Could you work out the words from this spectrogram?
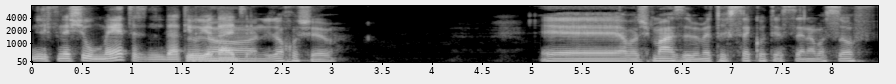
לפני שהוא מת, אז לדעתי הוא ידע את זה. לא, אני לא חושב. אה, אבל שמע זה באמת ריסק אותי הסצנה בסוף.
